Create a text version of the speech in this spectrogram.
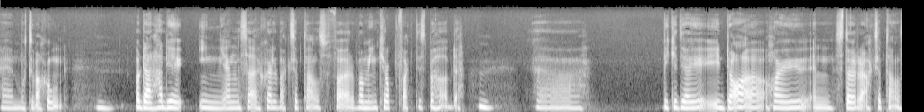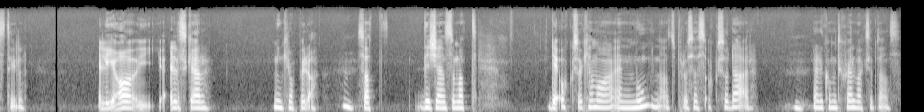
eh, motivation. Mm. Och där hade jag ingen så här, självacceptans för vad min kropp faktiskt behövde. Mm. Eh, vilket jag idag har ju en större acceptans till. Eller jag, jag älskar min kropp idag. Mm. Så att det känns som att det också kan vara en mognadsprocess också där. Mm. När det kommer till självacceptans.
